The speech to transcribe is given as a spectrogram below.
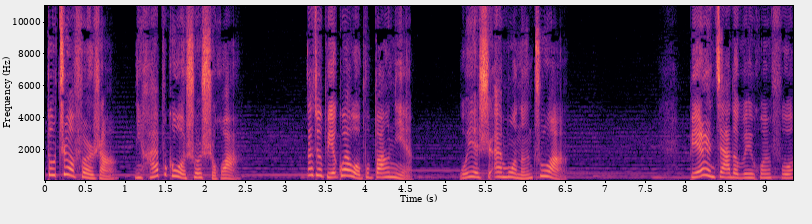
都这份上，你还不跟我说实话？那就别怪我不帮你，我也是爱莫能助啊。别人家的未婚夫。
